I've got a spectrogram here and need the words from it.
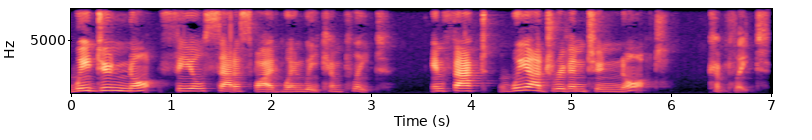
We do not feel satisfied when we complete. In fact, we are driven to not complete.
